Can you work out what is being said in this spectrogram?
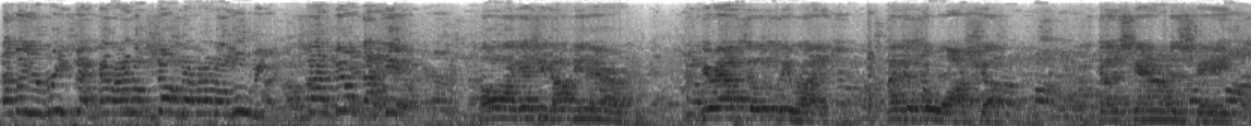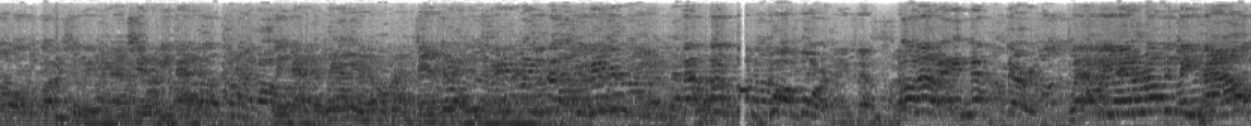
That's why you reset. Never had no show, never had no movie. Seinfeld, that's it. Oh, I guess you got me there. You're absolutely right. I'm just a wash up. Gotta stand on the stage. Oh, absolutely, and that's it. We had it. We had it. Well, you know, I'm stand to that. Isn't it? that's you, nigga, that's not fucking call for it. Oh, no, that ain't necessary. Well, you interrupted me, pal.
